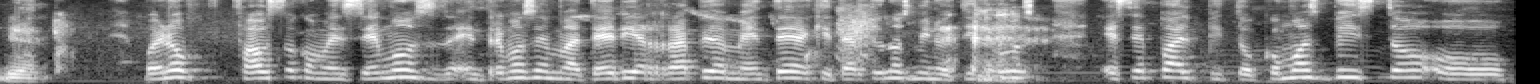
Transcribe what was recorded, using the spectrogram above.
viendo. Bueno, Fausto, comencemos, entremos en materia rápidamente a quitarte unos minutitos. Ese pálpito, ¿cómo has visto o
